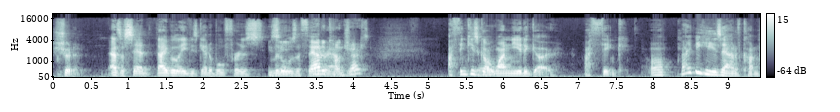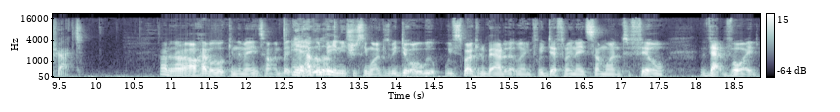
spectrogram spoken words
shouldn't. As I said, they believe he's gettable for as Is little as a third out round contract? pick. I think he's got one year to go. I think. Or maybe he is out of contract. I don't know. I'll have a look in the meantime. But Yeah, yeah, it would be an interesting one because we do. We, we've spoken about it at length. We definitely need someone to fill that void.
